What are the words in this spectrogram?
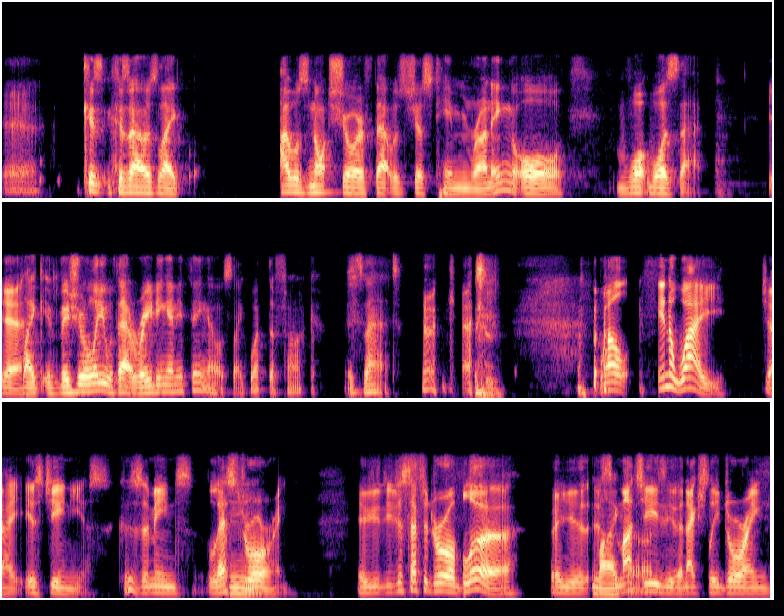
Yeah. because because I was like, I was not sure if that was just him running or what was that. Yeah. Like visually, without reading anything, I was like, what the fuck is that? okay. well, in a way, Jay is genius because it means less Mm. drawing. You, you just have to draw a blur, but you, it's My much God. easier than actually drawing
